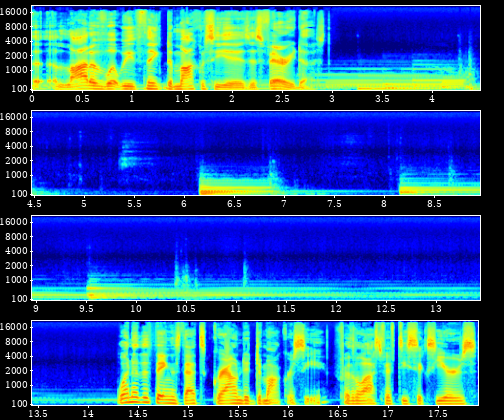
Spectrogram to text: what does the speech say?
a lot of what we think democracy is is fairy dust. One of the things that's grounded democracy for the last 56 years,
